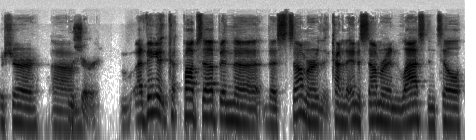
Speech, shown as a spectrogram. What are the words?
for sure. Um, for sure. I think it c- pops up in the the summer, the- kind of the end of summer, and lasts until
